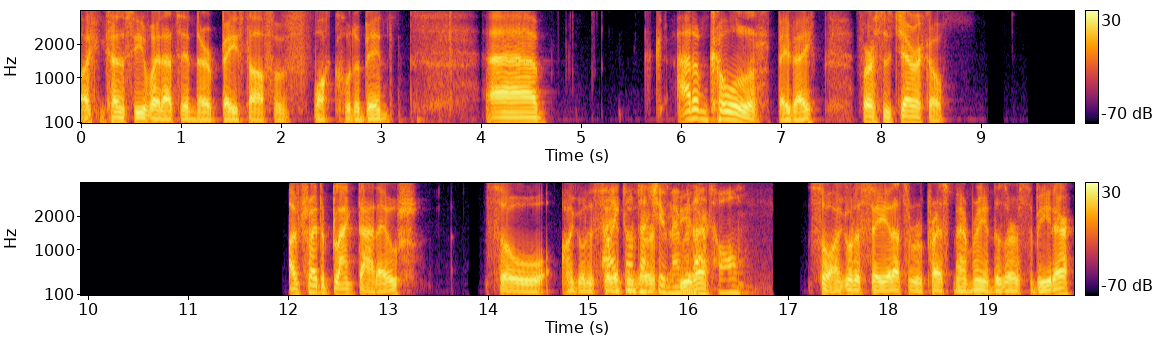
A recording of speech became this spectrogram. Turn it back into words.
I can kind of see why that's in there based off of what could have been. Um, Adam Cole, baby, versus Jericho. I've tried to blank that out, so I'm going to say I it don't deserves actually to remember be that there. at all. So I'm going to say that's a repressed memory and deserves to be there.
